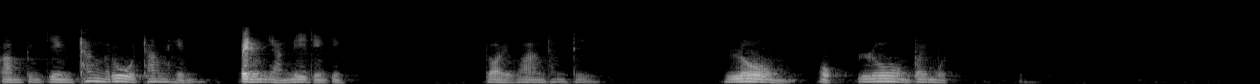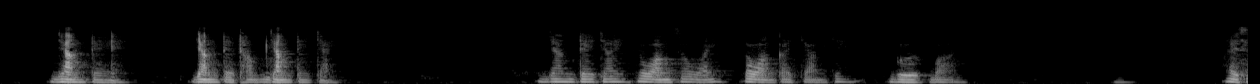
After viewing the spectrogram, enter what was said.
ความเป็นจริง ทั้งรู้ทั้งเห็น เป็นอย่างนี้จริง ๆ ปล่อยวางทันที โล่งอกโล่งไปหมด ยังแต่ยังแต่ทำยังแต่ใจ ยังแต่ใจ สว่างสวัยสว่างกายจางแจ้งเบิกบาน ให้ส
